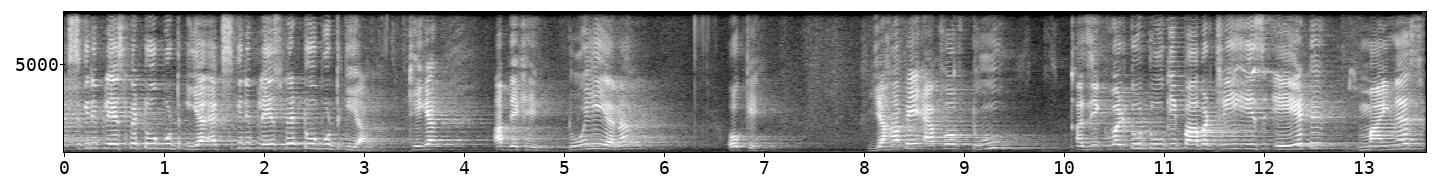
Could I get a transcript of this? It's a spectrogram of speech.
X की रिप्लेस पे टू पुट किया। X की रिप्लेस पे टू पुट किया। ठीक है? अब देखें। टू ही है ना? ओके यहाँ पे f of two is equal to two की power three is eight minus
